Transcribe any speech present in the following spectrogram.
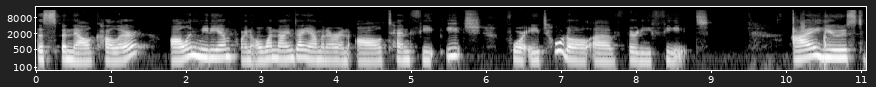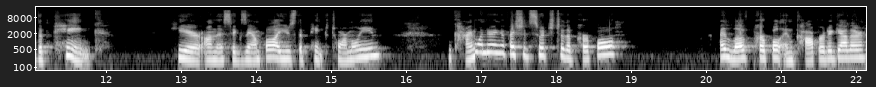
the spinel color, all in medium, 0.019 diameter, and all 10 feet each for a total of 30 feet. I used the pink here on this example. I used the pink tourmaline. I'm kind of wondering if I should switch to the purple. I love purple and copper together.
